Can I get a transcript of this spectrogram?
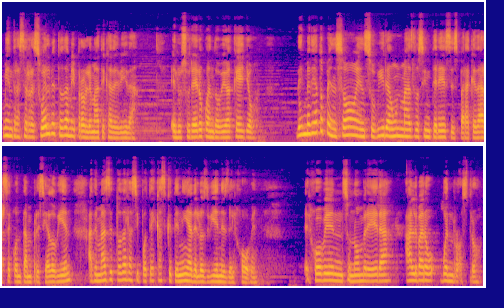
mientras se resuelve toda mi problemática de vida. El usurero cuando vio aquello, de inmediato pensó en subir aún más los intereses para quedarse con tan preciado bien, además de todas las hipotecas que tenía de los bienes del joven. El joven, su nombre era Álvaro Buenrostro.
